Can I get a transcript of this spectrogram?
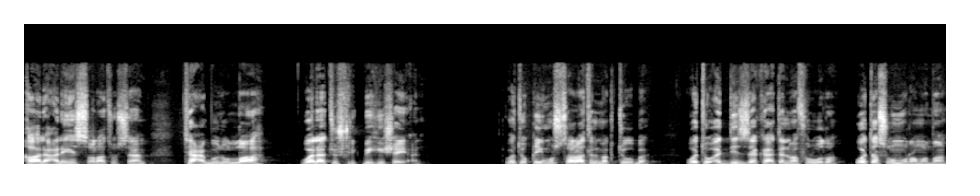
قال عليه الصلاة والسلام تعبد الله ولا تشرك به شيئا. وتقيم الصلاة المكتوبة وتؤدي الزكاة المفروضة وتصوم رمضان.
